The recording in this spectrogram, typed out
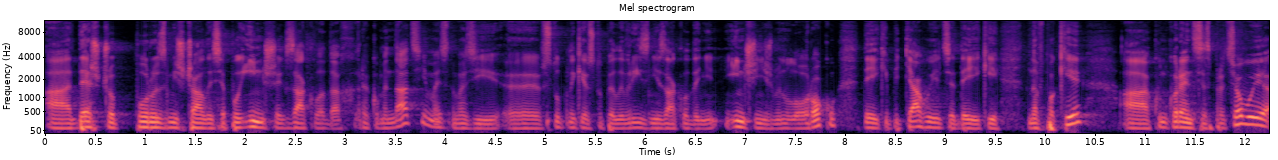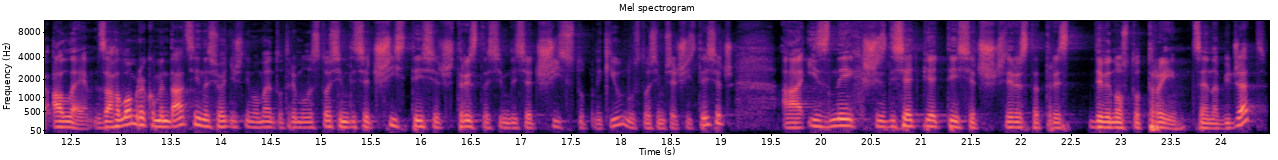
а дещо порозміщалися по інших закладах рекомендацій. Мається на увазі е, вступники вступили в різні заклади інші ніж минулого року. Деякі підтягуються, деякі навпаки. А конкуренція спрацьовує. Але загалом рекомендації на сьогоднішній момент отримали 176 тисяч 376 вступників, ну 176 тисяч. А із них 65 тисяч 493 – це на бюджет.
